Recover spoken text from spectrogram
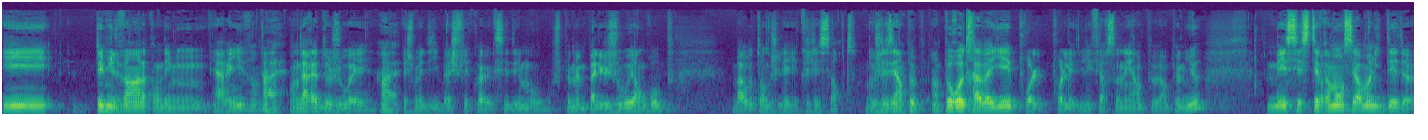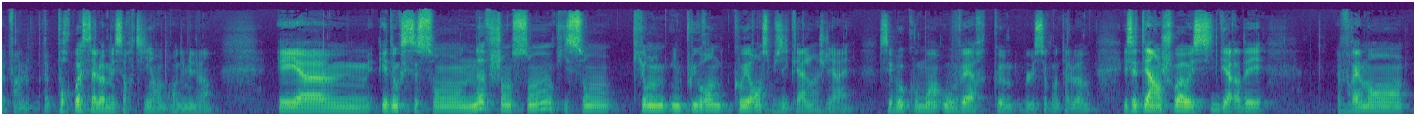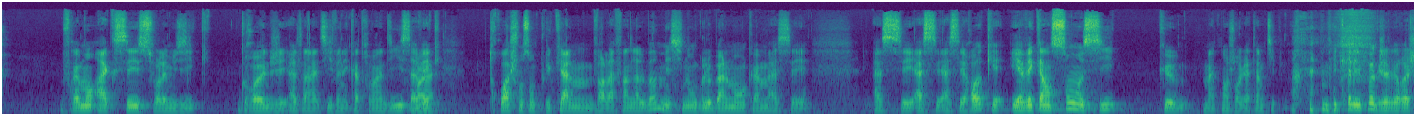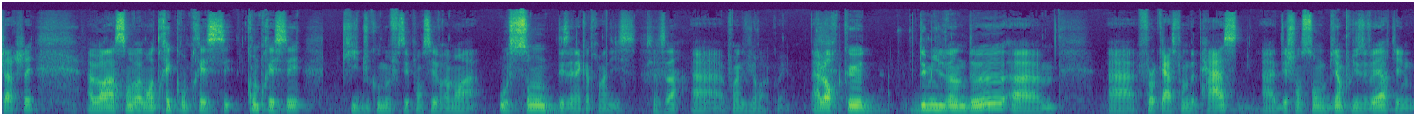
Et 2020, la pandémie arrive, on arrête de jouer. Et je me dis, bah, je fais quoi avec ces démos? Je peux même pas les jouer en groupe. Bah, autant que je, les, que je les sorte. Donc je les ai un peu, un peu retravaillés pour, pour les, faire sonner un peu, un peu mieux. Mais c'était vraiment, vraiment l'idée de enfin, pourquoi cet album est sorti en, 2020. Et, euh, et, donc ce sont neuf chansons qui, sont, qui ont une plus grande cohérence musicale, je dirais. C'est beaucoup moins ouvert que le second album. Et c'était un choix aussi de garder vraiment, vraiment axé sur la musique grunge et alternative années 90, avec trois chansons plus calmes vers la fin de l'album, mais sinon globalement quand même assez, assez, assez, assez rock, et avec un son aussi que maintenant je regrette un petit peu, mais qu'à l'époque j'avais recherché, avoir un son vraiment très compressé, compressé qui du coup me faisait penser vraiment au son des années 90. C'est ça. À point de vue rock, Alors que 2022, euh, Forecast from the Past, a des chansons bien plus vertes. Il y a une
